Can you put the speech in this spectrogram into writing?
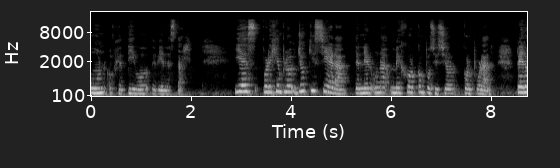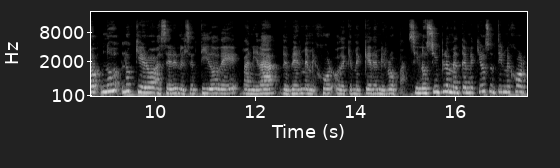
un objetivo de bienestar. Y es, por ejemplo, yo quisiera tener una mejor composición corporal, pero no lo quiero hacer en el sentido de vanidad, de verme mejor o de que me quede mi ropa, sino simplemente me quiero sentir mejor,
